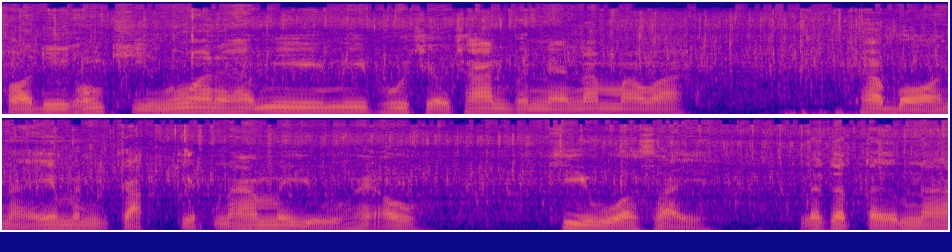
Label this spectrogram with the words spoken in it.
ขอดีของขี่งัวนะครับ มีมีผู้เชี่ยวชาญเพิ่นแนะนำมาว่า ถ้าบ่อไหนมันกักเก็บน้ำไม่อยู่ให้เอาขี้วัวใส่ แล้วก็เติมน้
